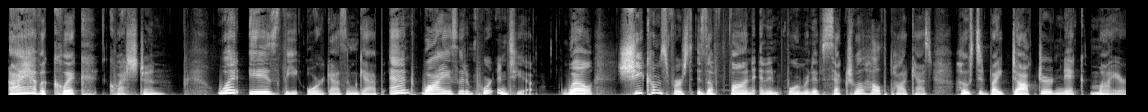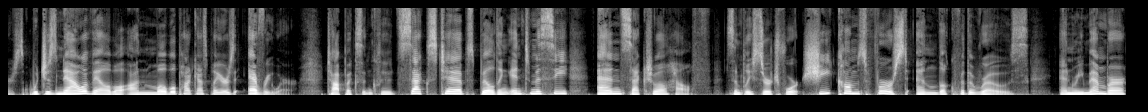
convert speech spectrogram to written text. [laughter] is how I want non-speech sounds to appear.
I have a quick question. What is the orgasm gap and why is it important to you? Well, She Comes First is a fun and informative sexual health podcast hosted by Dr. Nick Myers, which is now available on mobile podcast players everywhere. Topics include sex tips, building intimacy, and sexual health. Simply search for She Comes First and look for the rose. And remember,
